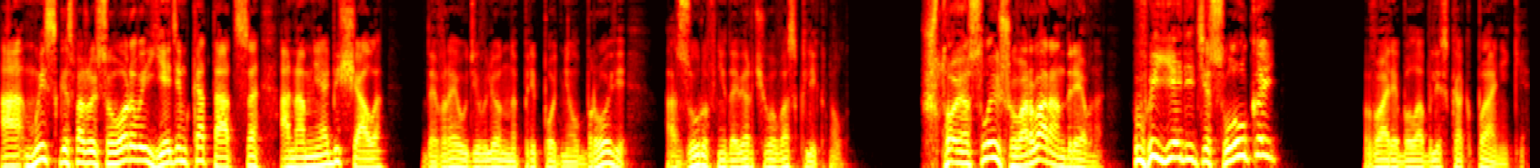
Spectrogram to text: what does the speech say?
а мы с госпожой Суворовой едем кататься, она мне обещала». Девре удивленно приподнял брови, а Зуров недоверчиво воскликнул. «Что я слышу, Варвара Андреевна? Вы едете с Лукой?» Варя была близка к панике.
